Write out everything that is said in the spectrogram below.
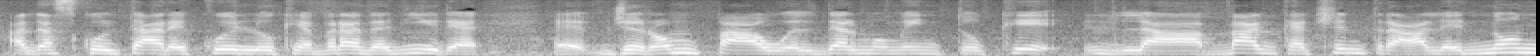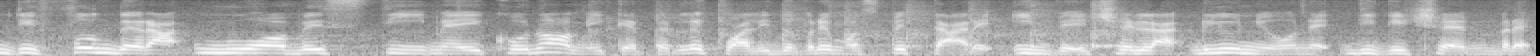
ad ascoltare quello che avrà da dire eh, Jerome Powell dal momento che la banca centrale non diffonderà nuove stime economiche per le quali dovremo aspettare invece la riunione riunione di dicembre.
